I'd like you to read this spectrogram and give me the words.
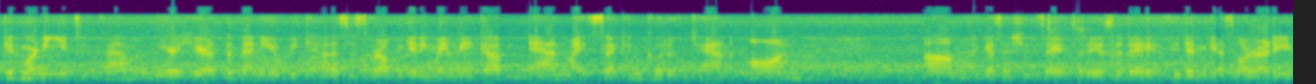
Good morning YouTube fam. We are here at the venue because this is where I'll be getting my makeup and my second coat of tan on. Um, I guess I should say today is the day if you didn't guess already.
